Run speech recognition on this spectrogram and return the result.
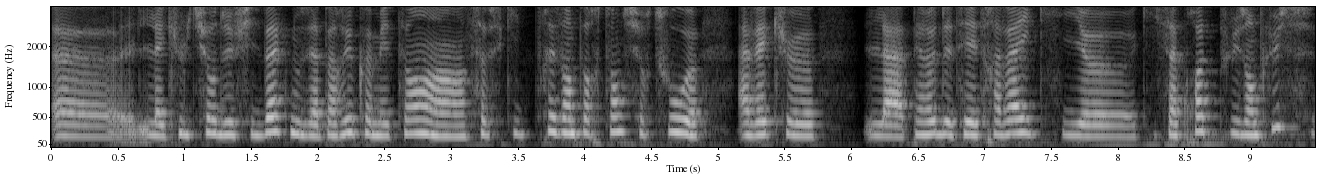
la culture du feedback nous a paru comme étant un soft skill très important, surtout avec la période de télétravail qui, euh, qui s'accroît de plus en plus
